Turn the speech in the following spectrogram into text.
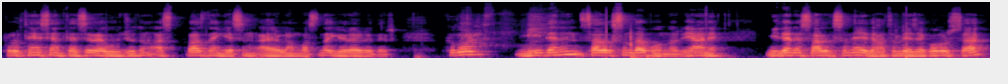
Protein sentezi ve vücudun asit baz dengesinin ayarlanmasında görevlidir. Klor midenin salgısında bulunur. Yani midenin salgısı neydi hatırlayacak olursak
